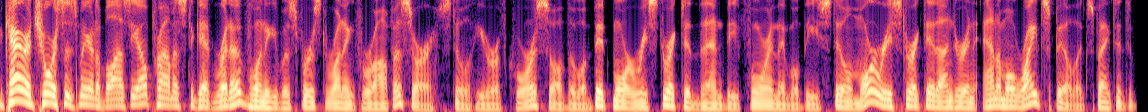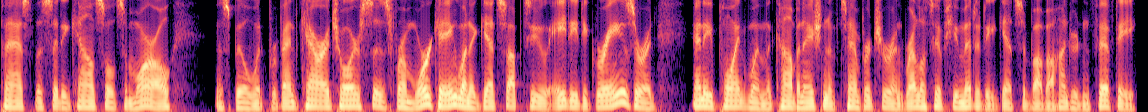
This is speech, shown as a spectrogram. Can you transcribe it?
The carriage horses Mayor de Blasio promised to get rid of when he was first running for office are still here, of course, although a bit more restricted than before, and they will be still more restricted under an animal rights bill expected to pass the City Council tomorrow. This bill would prevent carriage horses from working when it gets up to 80 degrees or at any point when the combination of temperature and relative humidity gets above 150.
